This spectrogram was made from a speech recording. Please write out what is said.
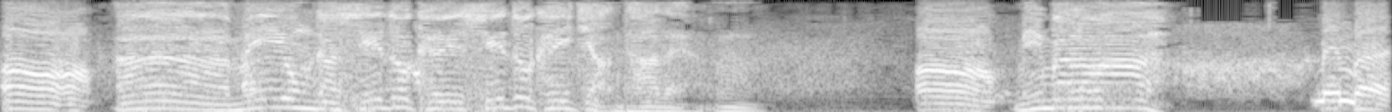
哦。啊，没用的，谁都可以，谁都可以讲他的，嗯。哦。明白了吗？明白。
